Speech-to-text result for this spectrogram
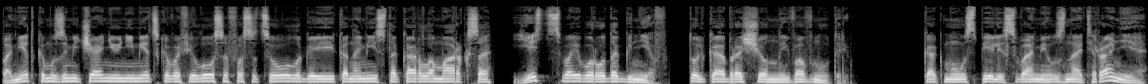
по меткому замечанию немецкого философа, социолога и экономиста Карла Маркса, есть своего рода гнев, только обращенный вовнутрь. Как мы успели с вами узнать ранее,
